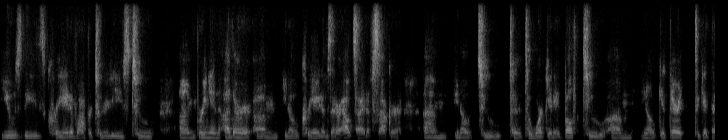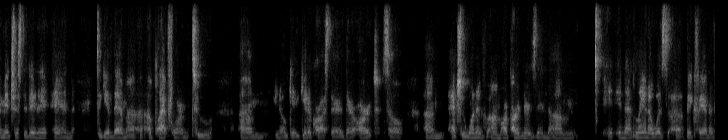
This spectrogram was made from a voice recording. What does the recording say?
use these creative opportunities to um, bring in other, um, you know, creatives that are outside of soccer, um, you know, to to to work in it, both to um, you know get their to get them interested in it and to give them a, a platform to um, you know, get, get across their, their art. So um, actually one of um, our partners in, um, in, Atlanta was a big fan of,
